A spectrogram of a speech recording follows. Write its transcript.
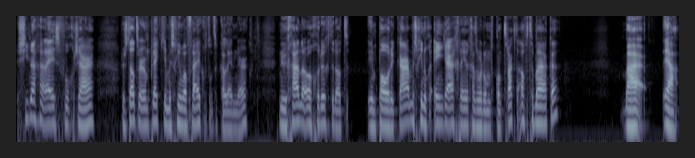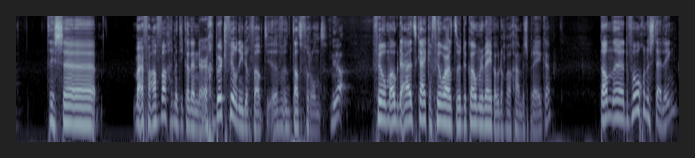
China gaan reizen volgend jaar. Dus dat er een plekje misschien wel vrijkomt op de kalender. Nu gaan er al geruchten dat in Paul Ricard misschien nog één jaar gereden gaat worden om het contract af te maken. Maar ja, het is eh, maar even afwachten met die kalender. Er gebeurt veel in ieder geval op, die- op dat front ja. veel om ook naar uit te kijken. En veel waar we de komende week ook nog wel gaan bespreken. Dan eh, de volgende stelling.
